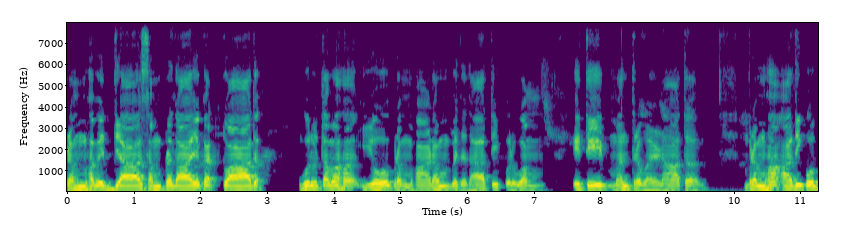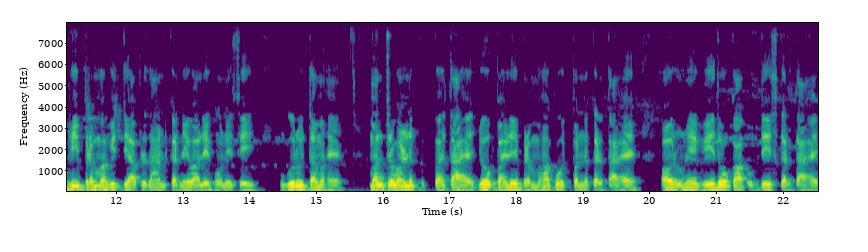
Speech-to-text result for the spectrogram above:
ब्रह्म विद्या संप्रदायकवाद गुरुतम यो ब्रह्मांडम विदधाति पूर्व इति मंत्रवर्णात। ब्रह्मा आदि को भी ब्रह्म विद्या प्रदान करने वाले होने से गुरुतम है। मंत्रवर्ण कहता है, जो पहले ब्रह्मा को उत्पन्न करता है और उन्हें वेदों का उपदेश करता है।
